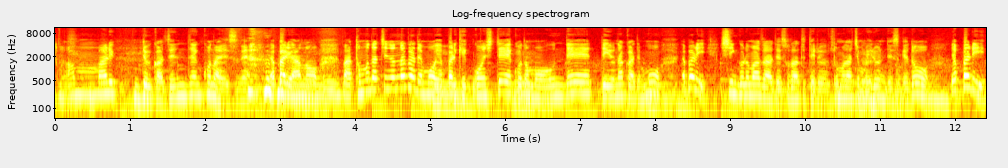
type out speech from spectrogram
あんまりというか全然来ないですね。やっぱりあの、まあ、友達の中でもやっぱり結婚して子供を産んでっていう中でもやっぱりシングルマザーで育ててる友達もいるんですけどやっぱり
